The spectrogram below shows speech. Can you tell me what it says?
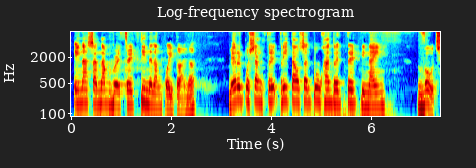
ay nasa number 13 na lang po ito, ano? Meron po siyang thir- 3,239 votes.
